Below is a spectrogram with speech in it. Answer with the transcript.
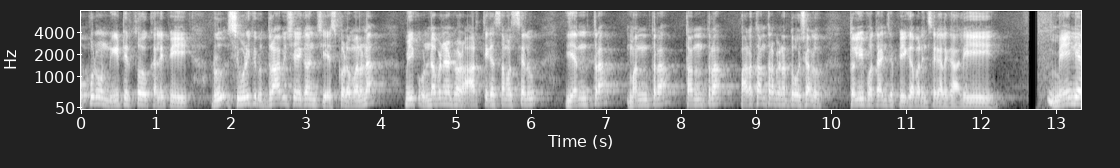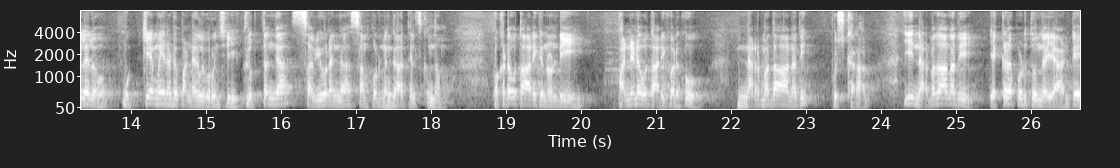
ఉప్పును నీటితో కలిపి రు శివుడికి రుద్రాభిషేకం చేసుకోవడం వలన మీకు ఉండబడినటువంటి ఆర్థిక సమస్యలు యంత్ర మంత్ర తంత్ర పరతంత్రమైన దోషాలు తొలగిపోతాయని చెప్పి గమనించగలగాలి. మే నెలలో ముఖ్యమైన పండుగల గురించి క్లుప్తంగా సవివరంగా సంపూర్ణంగా తెలుసుకుందాం. ఒకటవ తారీఖు నుండి పన్నెండవ తారీఖు వరకు నర్మదా నది పుష్కరాలు. ఈ నర్మదా నది ఎక్కడ పుడుతుందయ్యా అంటే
